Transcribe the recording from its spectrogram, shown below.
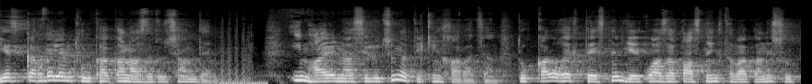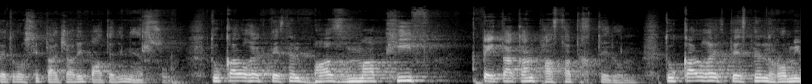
Ես կռվել եմ թուրքական ազատության դեմ Իմ հայրենասիրությունը Տիկին Խարատյան, դուք կարող եք տեսնել 2015 թվականի Սուրբ Պետրոսի տաճարի պատերի ներսում։ Դուք կարող եք տեսնել բազմաթիվ պետական փաստաթղթերում։ Դուք կարող եք տեսնել Ռոմի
